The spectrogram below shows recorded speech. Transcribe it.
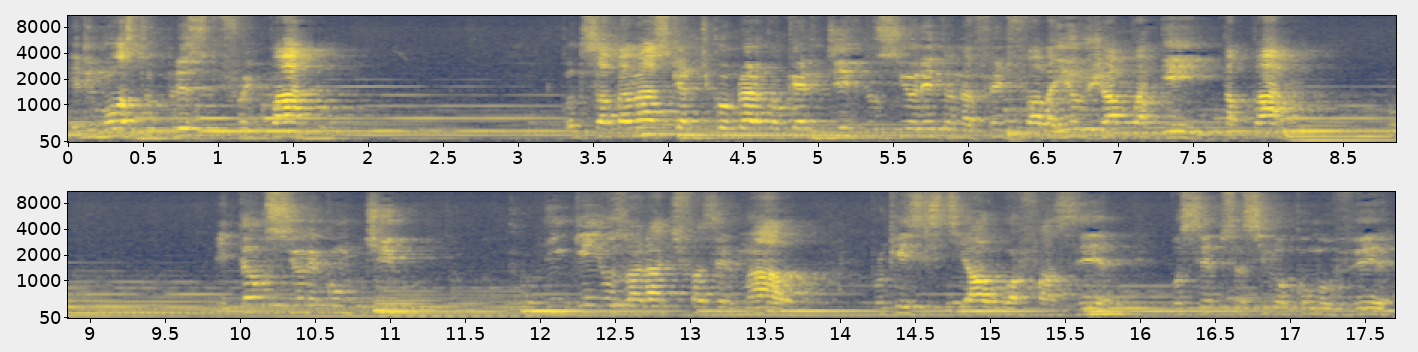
Ele mostra o preço que foi pago. Quando Satanás quer te cobrar qualquer dívida, o Senhor entra na frente e fala: Eu já paguei, está pago. Então o Senhor é contigo. Ninguém ousará te fazer mal, porque existe algo a fazer. Você precisa se locomover,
